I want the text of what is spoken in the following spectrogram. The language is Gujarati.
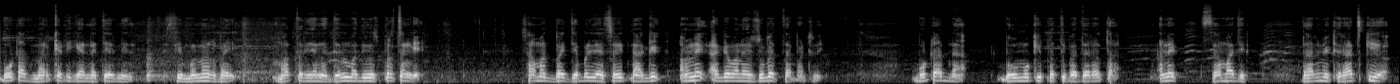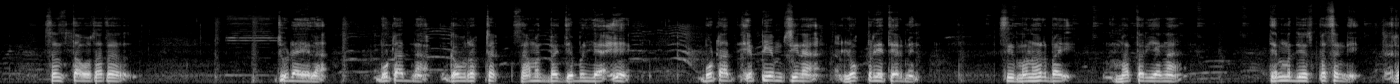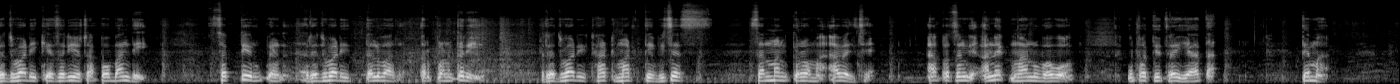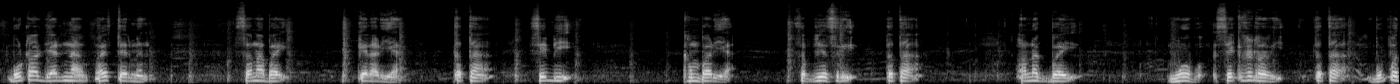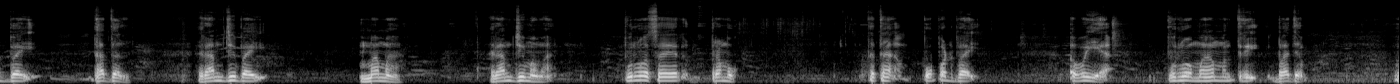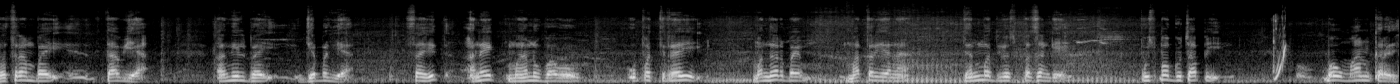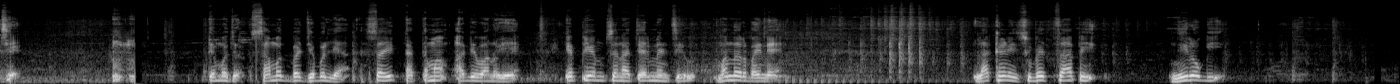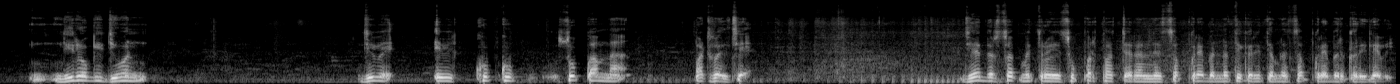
બોટાદ માર્કેટિંગ યાર્ડના ચેરમેન શ્રી મનોહરભાઈ માતરિયાના જન્મદિવસ પ્રસંગે સામતભાઈ જબલિયા સહિતના આગે, અનેક આગેવાનોએ શુભેચ્છા પાઠવી. બોટાદના બહુમુખી પ્રતિભા ધરાવતા અનેક સામાજિક, ધાર્મિક, રાજકીય સંસ્થાઓ સાથે જોડાયેલા બોટાદના ગૌરક્ષક સામતભાઈ જબલિયા એ બોટાદ એપીએમસીના લોકપ્રિય ચેરમેન શ્રી મનોહરભાઈ માતરિયાના જન્મદિવસ પ્રસંગે રજવાડી કેસરીઓ ચાપો બાંધી શક્તિ રૂપેણ રજવાડી તલવાર અર્પણ કરી રજવાડી ઠાઠ માઠથી વિશેષ સન્માન કરવામાં આવેલ છે. આ પ્રસંગે અનેક મહાનુભાવો ઉપસ્થિત રહ્યા હતા. તેમાં બોટાદ યાર્ડના વાઇસ ચેરમેન સનાભાઈ કેરાડિયા તથા સીબી ખંભાળિયા સભ્યશ્રી તથા અનકભાઈ મોભ, સેક્રેટરી તથા ભૂપતભાઈ દાદલ રામજીભાઈ મામા, રામજી મામા, પૂર્વ શહેર પ્રમુખ તથા પોપટભાઈ અવૈયા, પૂર્વ મહામંત્રી ભાજપ, વસરામભાઈ તાવિયા, અનિલભાઈ જેબલિયા સહિત અનેક મહાનુભાવો ઉપસ્થિત રહી મનહરભાઈ માતરિયાના જન્મદિવસ પ્રસંગે પુષ્પગુચ્છ આપી બહુ માન કરેલ છે. તેમજ સામતભાઈ જેબલિયા સહિતના તમામ આગેવાનોએ એપીએમસીના ચેરમેન શ્રી મંદરભાઈને લાખણી શુભેચ્છા આપી નિરોગી નિરોગી જીવન જીવે એવી ખૂબ ખૂબ શુભકામના પાઠવેલ છે. જે દર્શક મિત્રોએ સુપરફાસ્ટ ચેનલને સબસ્ક્રાઈબર નથી કરી તેમણે સબસ્ક્રાઈબર કરી લેવી.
